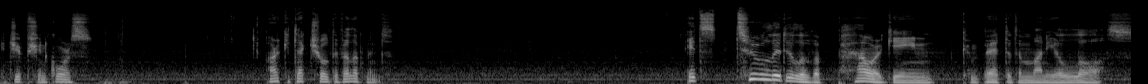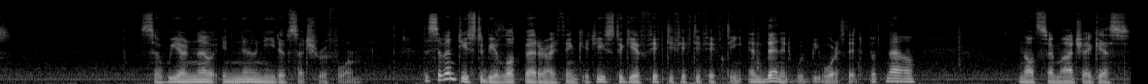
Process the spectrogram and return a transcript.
Egyptian cores. Architectural development. It's too little of a power gain compared to the money loss. So we are now in no need of such reform. This event used to be a lot better, I think. It used to give 50-50-50, and then it would be worth it. But now, not so much, I guess.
